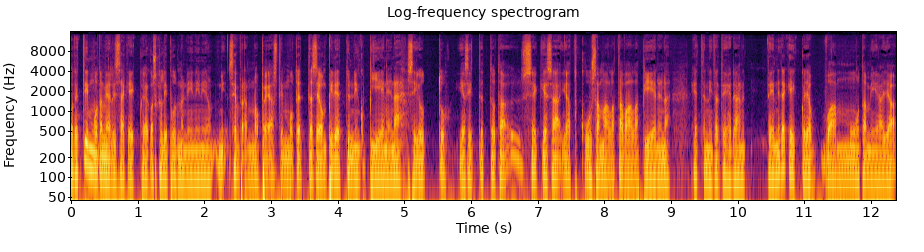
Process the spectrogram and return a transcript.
otettiin muutamia lisäkeikkoja, koska liput meni niin, niin sen verran nopeasti, mutta että se on pidetty niin kuin pienenä se juttu. Ja sitten tota, se kesä jatkuu samalla tavalla pienenä, että niitä tehdään, teen niitä keikkoja vaan muutamia. Ja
